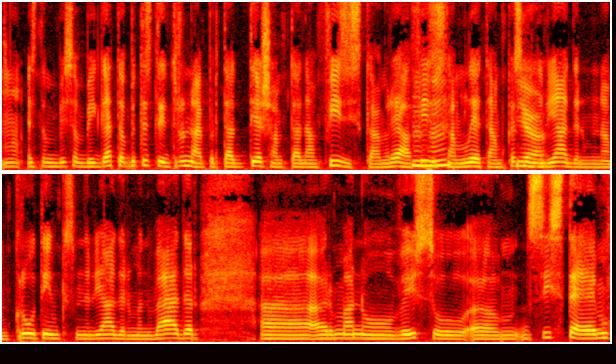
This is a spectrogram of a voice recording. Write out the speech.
Mm, es tam visam biju gatava, bet es runāju par tādu tiešām tādām fiziskām, reāli mm -hmm. fiziskām lietām, kas Jā. man ir jādara manām krūtīm, kas man ir jādara man vēderu, uh, ar manu visu um, sistēmu,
